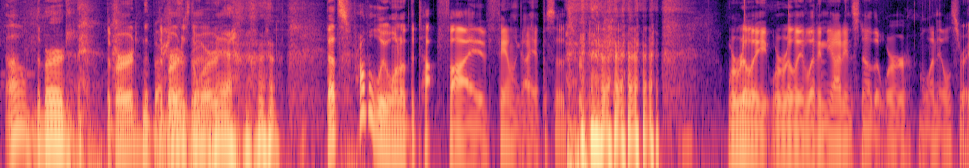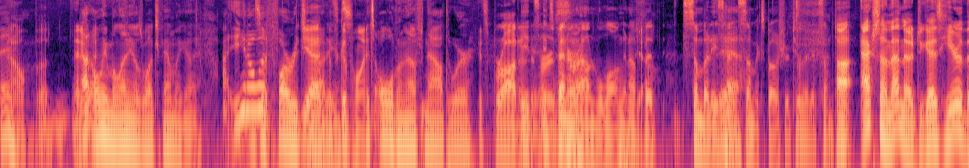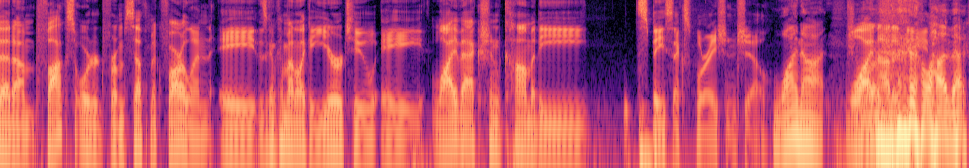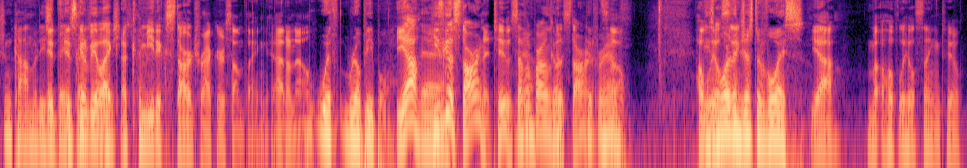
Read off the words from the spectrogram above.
Oh, The bird. The bird? the bird, is the word? Yeah. That's probably one of the top five Family Guy episodes for me. we're really we're really letting the audience know that we're millennials right Hey, now. But Not only millennials watch Family Guy. I- you know it's what? a far-reaching yeah, audience. that's a good point. It's old enough now to where It's broad and it's, diverse. it's been around long enough Yeah. that somebody's Yeah. had some exposure to it at some time. Uh, actually, on that note, do you guys hear that um, Fox ordered from Seth MacFarlane a? This is going to come out in like a year or two. A live action comedy space exploration show. why not? Why not? Indeed? Live action comedy. It's, space it's going to be like a comedic Star Trek or something. I don't know. with real people. Yeah, Yeah. he's going to star in it too. Seth Yeah, MacFarlane's going to star in good it. for him. So hopefully He's he'll more sing. than just a voice. Yeah. M- Hopefully he'll sing too.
